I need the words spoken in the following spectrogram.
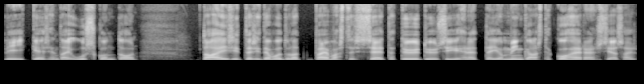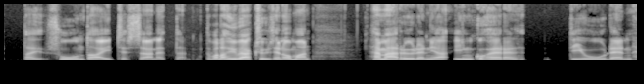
liikkeeseen tai uskontoon. Tai sitten siitä voi tulla päinvastaisesti se, että tyytyy siihen, että ei ole minkäänlaista koherenssia tai suuntaa itsessään, että tavallaan hyväksyy sen oman hämäryyden ja inkoherenttiuden.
